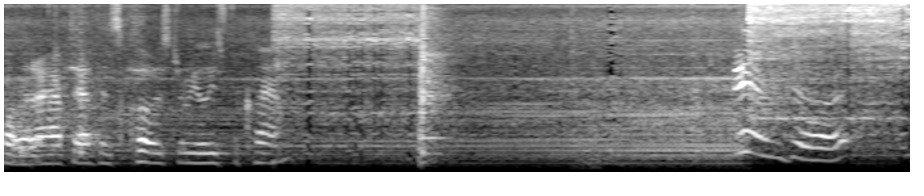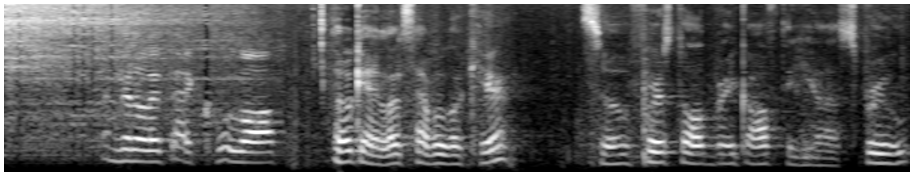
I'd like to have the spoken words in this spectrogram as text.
Well, then I have to have this closed to release the clamp. And uh, I'm gonna let that cool off. Okay, let's have a look here. So first I'll break off the uh, sprue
